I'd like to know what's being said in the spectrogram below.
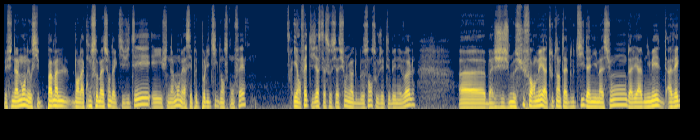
mais finalement on est aussi pas mal dans la consommation d'activités et finalement on met assez peu de politique dans ce qu'on fait. Et en fait via cette association Lyon à double sens où j'étais bénévole, euh, bah, je me suis formé à tout un tas d'outils d'animation, d'aller animer avec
